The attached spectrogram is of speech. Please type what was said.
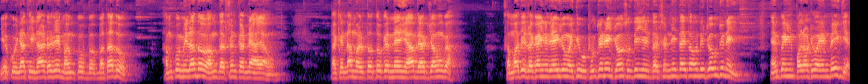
એ કોઈનાથી ના ડરે હમકો બતા દો હમકો મિલા દો હમ દર્શન કરને આયા હું. તાકે ના મળતો તો કે મેં અહીંયા બેઠ જાઉંગા. સમાધિ લગાવીને બેસી જાઉં, અહીંથી ઉઠવું જ નહીં, જ્યાં સુધી દર્શન નહીં થાય તો સુધી જવું જ નહીં. એમ કરીને પલોઠવા એને બેસી ગયા.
